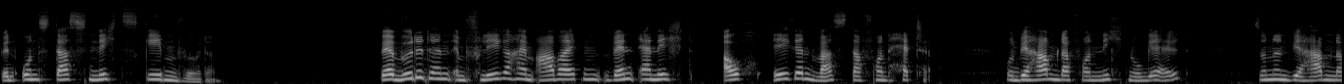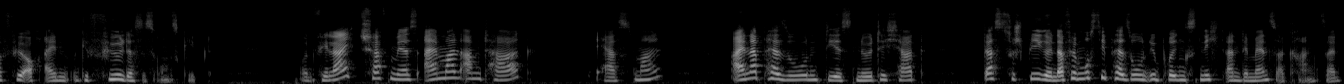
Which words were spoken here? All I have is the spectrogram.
wenn uns das nichts geben würde. Wer würde denn im Pflegeheim arbeiten, wenn er nicht auch irgendwas davon hätte? Und wir haben davon nicht nur Geld, sondern wir haben dafür auch ein Gefühl, das es uns gibt. Und vielleicht schaffen wir es einmal am Tag, erstmal, einer Person, die es nötig hat, das zu spiegeln. Dafür muss die Person übrigens nicht an Demenz erkrankt sein.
